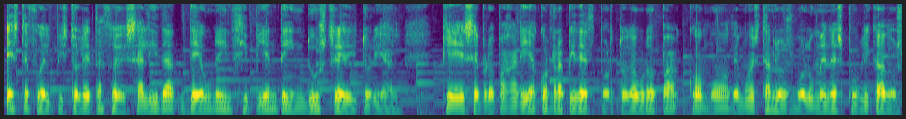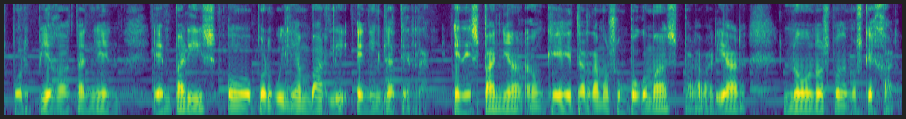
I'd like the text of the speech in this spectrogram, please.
Este fue el pistoletazo de salida de una incipiente industria editorial que se propagaría con rapidez por toda Europa, como demuestran los volúmenes publicados por Pierre Gatañen en París o por William Barley en Inglaterra. En España, aunque tardamos un poco más para variar, no nos podemos quejar.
